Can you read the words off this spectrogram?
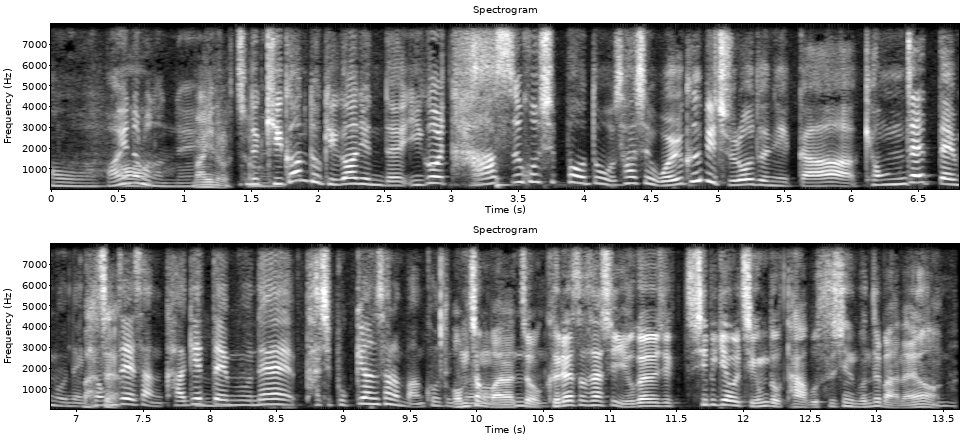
어, 많이 어. 늘어났네. 많이 늘었죠. 근데 기간도 기간인데 이걸 다 쓰고 싶어도 사실 월급이 줄어드니까 경제 때문에 맞아요. 경제상 가계 음. 때문에 다시 복귀하는 사람 많거든요. 엄청 많았죠. 음. 그래서 사실 육아휴직 12개월 지금도 다 못 쓰시는 분들 많아요. 음.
